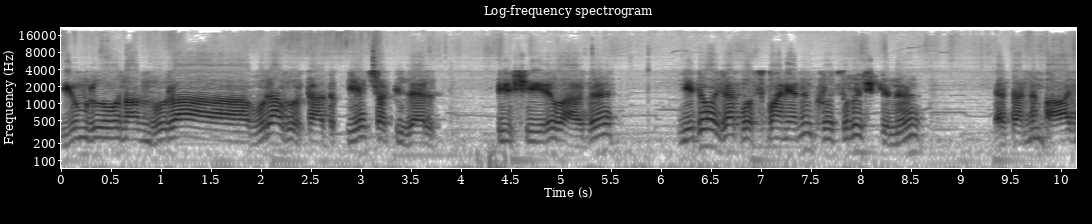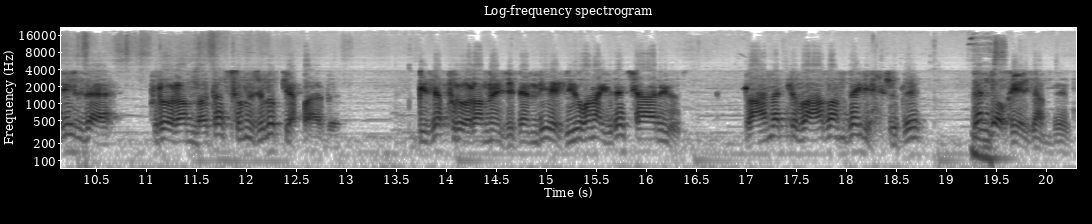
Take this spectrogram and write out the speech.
Yumruğuna vura vura kurtardık diye çok güzel bir şiiri vardı. 7 Ocak Osmaniye'nin kurtuluş günü efendim aciz de programlarda sunuculuk yapardı. Bize program önceden bir ona göre çağırıyoruz. Rahmetli Vahap amca getirdi. Ben de okuyacağım dedi.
